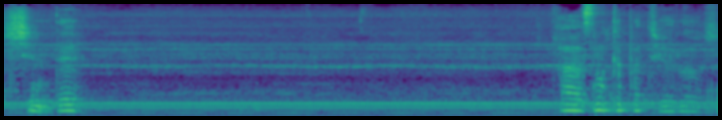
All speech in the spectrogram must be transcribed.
Şimdi ağzını kapatıyoruz.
